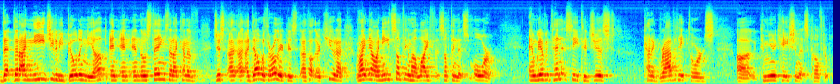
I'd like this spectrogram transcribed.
that, that I need you to be building me up, and, and, and those things that I kind of just I, I dealt with earlier because I thought they're cute. I, right now, I need something in my life that's something that's more. And we have a tendency to just kind of gravitate towards uh, communication that's comfortable.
